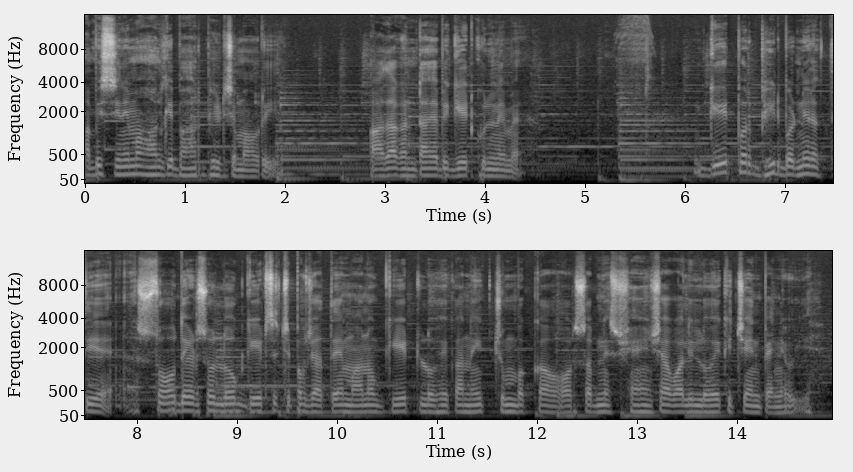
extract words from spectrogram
अभी सिनेमा हॉल के बाहर भीड़ जमा हो रही है। आधा घंटा है अभी गेट खुलने में। गेट पर भीड़ बढ़ने लगती है। सौ, डेढ़ सौ लोग गेट से चिपक जाते हैं। मानो गेट लोहे का नहीं, चुंबक का, और सबने शहनशाह वाली लोहे की चेन पहनी हुई है।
